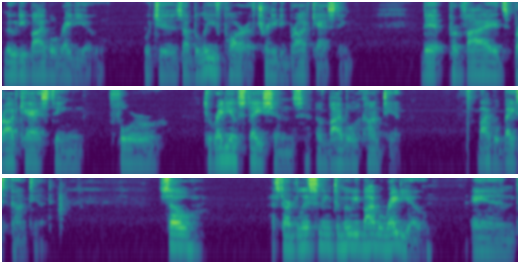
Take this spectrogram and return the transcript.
Moody Bible Radio, which is, I believe, part of Trinity Broadcasting that provides broadcasting for to radio stations of Bible content, Bible based content. So I started listening to Moody Bible Radio and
